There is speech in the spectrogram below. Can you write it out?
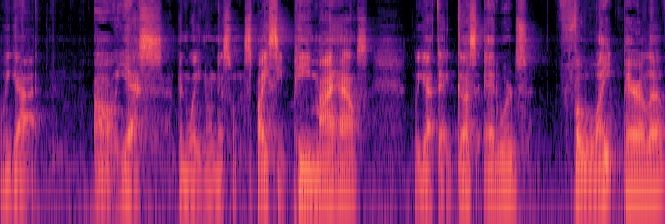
We got, oh, yes. I've been waiting on this one. Spicy P, My House. We got that Gus Edwards Flight Parallel.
